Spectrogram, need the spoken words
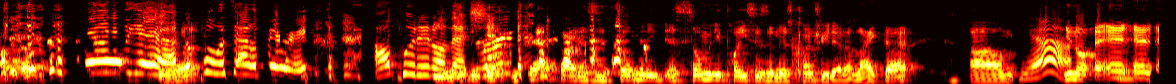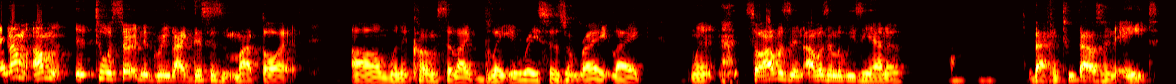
Hell yeah. yeah. Pull a Tyler Perry. I'll put in on that shit. The sad part is there's so many there's so many places in this country that are like that um, yeah, you know, and, and, and I'm I'm to a certain degree like this is my thought um, when it comes to like blatant racism, right? Like when so I was in I was in Louisiana back in 2008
